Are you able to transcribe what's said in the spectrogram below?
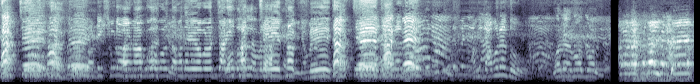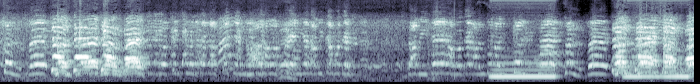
থাকছে থাকবে। সঠিক সুরাহা না পর্যন্ত আমাদের এই অবরোধ জারি থাকছে থাকবে। থাকছে থাকবে। আমি যাব না তো। বলে বল বল। চলবে চলছে চলবে। দাবিতে আমাদের দাবিতে আমাদের আন্দোলন চলছে চলবে। চলছে চলবে।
